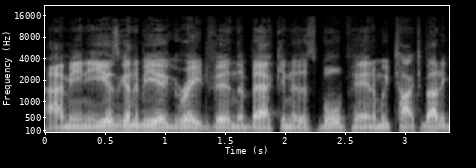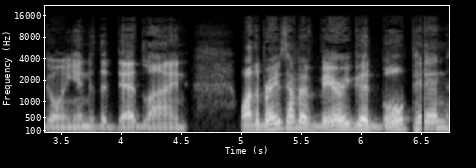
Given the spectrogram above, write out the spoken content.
I mean, he is going to be a great fit in the back end of this bullpen. And we talked about it going into the deadline. While the Braves have a very good bullpen,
